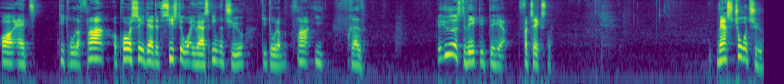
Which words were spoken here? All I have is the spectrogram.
og at de drog derfra, og prøv at se der det sidste ord i vers 21, de drog fra i fred. Det er yderst vigtigt, det her, for teksten. Vers 22.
